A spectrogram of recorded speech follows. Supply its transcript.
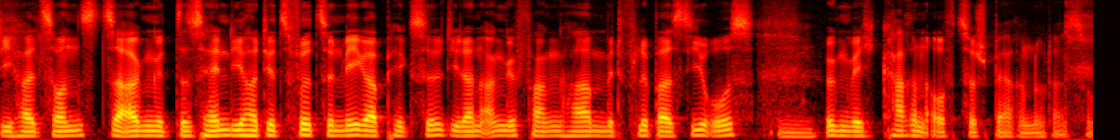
die halt sonst sagen, das Handy hat jetzt 14 Megapixel, die dann angefangen haben mit Flipper Zeros mhm. irgendwelche Karren aufzusperren oder so.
